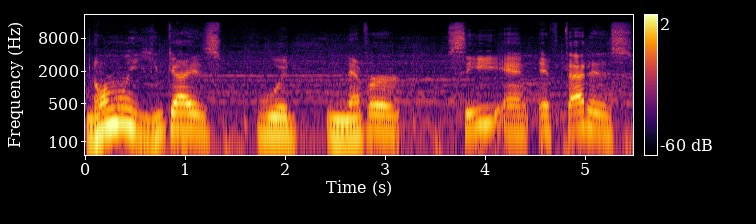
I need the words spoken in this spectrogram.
normally you guys would never see, and if that is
